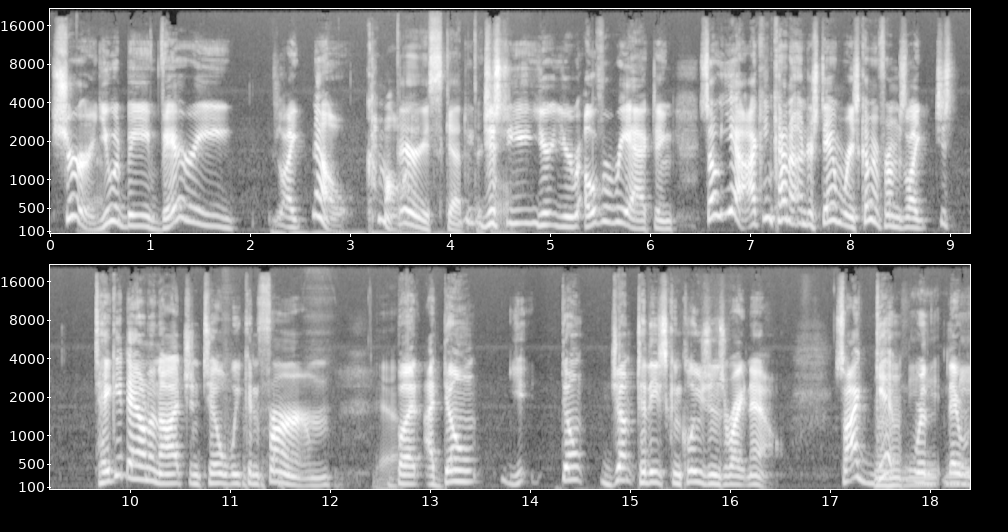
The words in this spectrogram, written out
Sure, you would be very like, no, come on very skeptical. just you- you're you're overreacting. So yeah, I can kind of understand where he's coming from. Is like just take it down a notch until we confirm. Yeah. But I don't you, don't jump to these conclusions right now. So I get mm-hmm. where Need- they, he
